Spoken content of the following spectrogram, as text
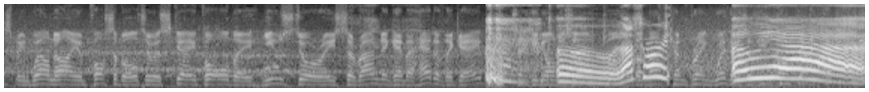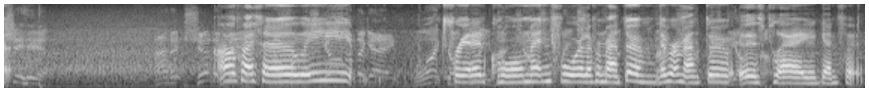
It's been well nigh impossible to escape all the news stories surrounding him ahead of the game. taking on his Oh, that's right. can bring with Oh, yeah. Finish it here. And it should have Okay, so we goal of the game. Well, I can't Traded Coleman for has been Livramento. scored. That should have been Livramento is playing against it.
